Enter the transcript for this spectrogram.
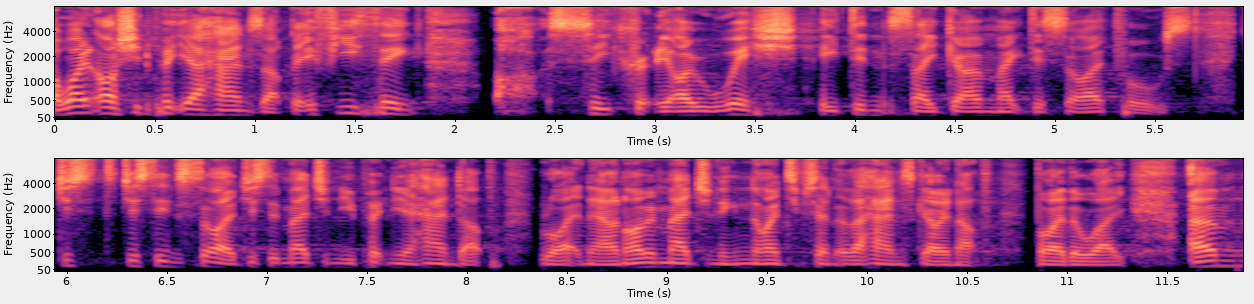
I won't ask you to put your hands up, but if you think, oh, secretly, I wish he didn't say go and make disciples, just, just inside, just imagine you putting your hand up right now. And I'm imagining 90% of the hands going up, by the way. Um,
